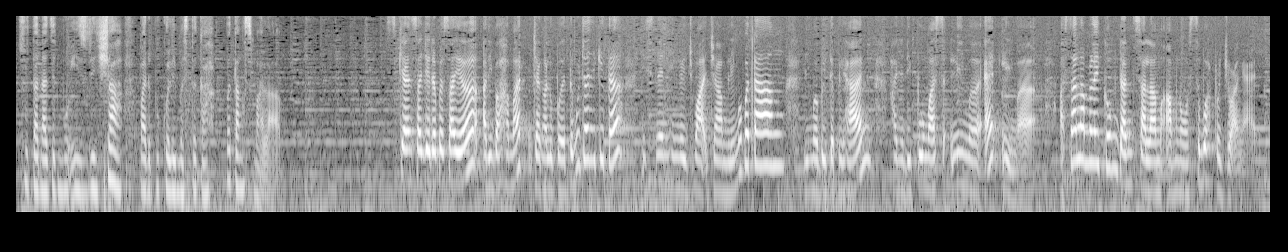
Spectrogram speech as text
Sultan Nazir Muizzuddin Shah pada pukul 5.30 petang semalam. Sekian saja daripada saya, Arifah Ahmad. Jangan lupa temu janji kita Isnin hingga Jumaat jam 5 petang. 5 berita pilihan hanya di Pumas 5 at 5. Assalamualaikum dan salam UMNO sebuah perjuangan.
